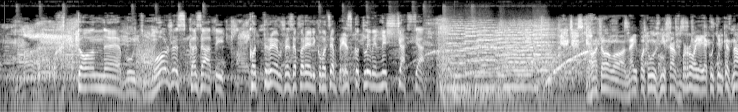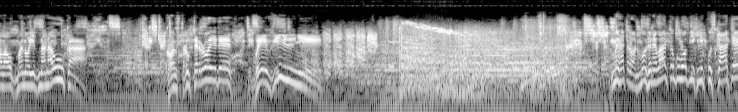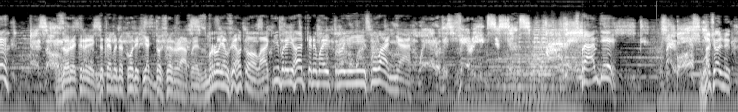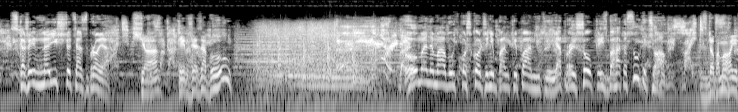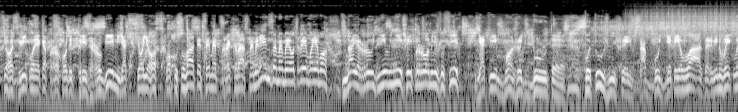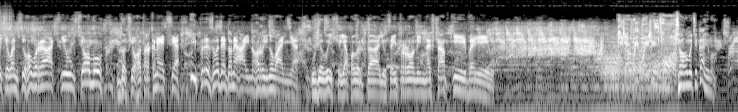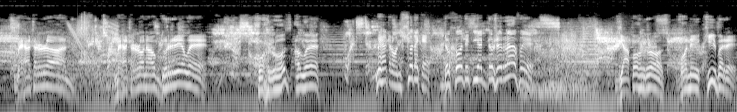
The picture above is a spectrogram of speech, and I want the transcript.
Хто-небудь може сказати, котре вже за переліком оце брязкотливе нещастя. Готово. Найпотужніша зброя, яку тільки знала обманоїдна наука. Конструктероїди, ви вільні. Мегатрон, може не варто було б їх відпускати? Зорекрик, до тебе доходить як до жирафи. Зброя вже готова, а кібери і гадки не мають про її існування. Справді? Начальник, скажи, навіщо ця зброя? Що? Ти вже забув? У мене, мабуть, пошкоджені банки пам'яті. Я пройшов крізь багато сутичок. З допомогою цього світла, яке проходить крізь рубін, якщо його сфокусувати цими прекрасними лінзами, ми отримаємо найруйнівніший промінь з усіх, які можуть бути. Потужніший за будь-який лазер. Він викличе ланцюгову реакцію у всьому, до чого торкнеться, і призведе до негайного руйнування. Уяви, що я повертаю цей промінь на штаб кіберів. Чого ми чекаємо? Мегатрон! Мегатрона обдурили! Погроз, але. Мегатрон, що таке? Доходить як до жирафи. Я погроз. Вони кібери.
